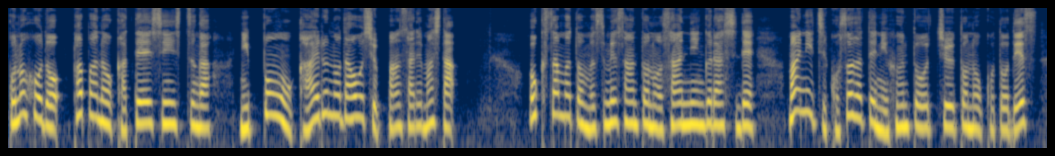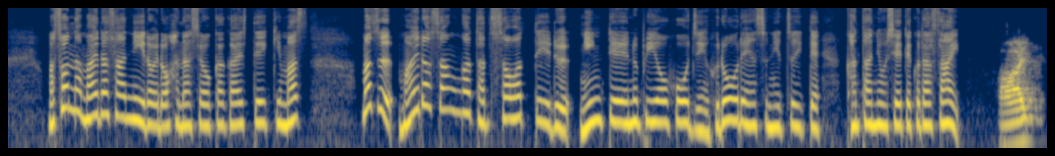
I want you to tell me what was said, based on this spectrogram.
このほどパパの家庭進出が日本を変えるのだを出版されました。奥様と娘さんとの3人暮らしで毎日子育てに奮闘中とのことです。まあ、そんな前田さんにいろいろお話をお伺いしていきます。まず前田さんが携わっている認定 NPO 法人フローレンスについて簡単に教えてください。はい。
